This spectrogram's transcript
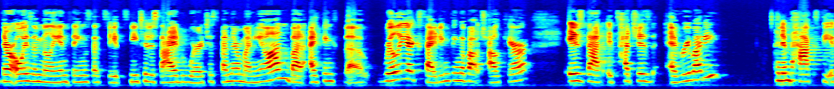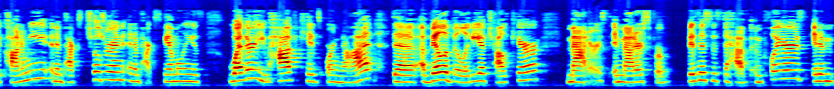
there are always a million things that states need to decide where to spend their money on. But I think the really exciting thing about childcare is that it touches everybody. It impacts the economy, it impacts children, it impacts families whether you have kids or not, the availability of childcare matters. It matters for businesses to have employers. It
